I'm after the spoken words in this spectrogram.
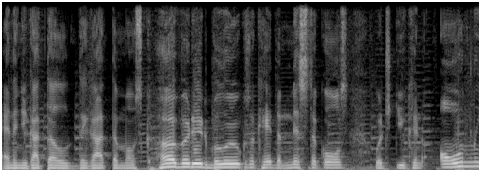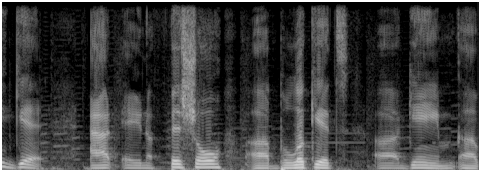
And then you got the they got the most coveted Blooks, okay, the mysticals, which you can only get at an official uh, uh, game, uh,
